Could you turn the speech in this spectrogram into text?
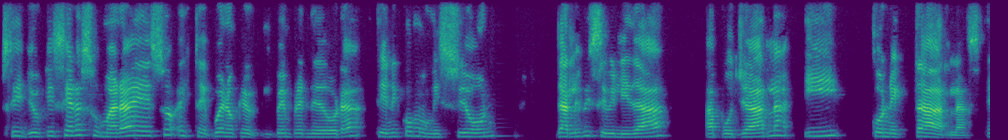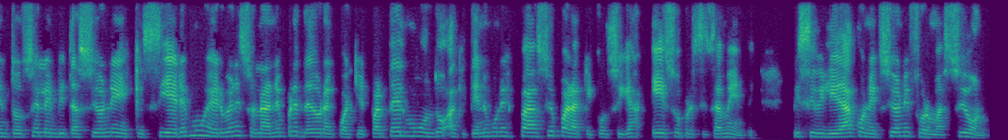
Sí, yo quisiera sumar a eso, este, bueno, que Emprendedora tiene como misión darles visibilidad apoyarlas y conectarlas. Entonces la invitación es que si eres mujer venezolana emprendedora en cualquier parte del mundo, aquí tienes un espacio para que consigas eso precisamente, visibilidad, conexión y formación.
